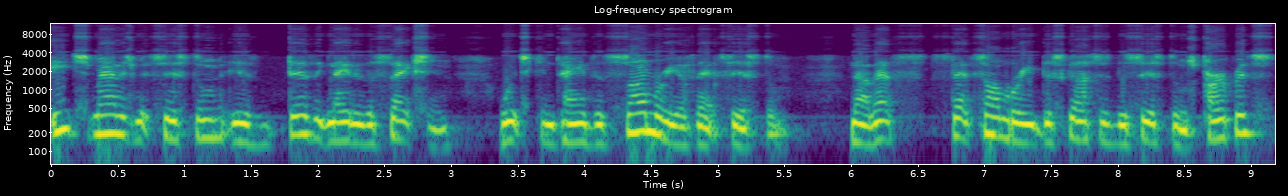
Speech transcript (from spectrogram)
each management system is designated a section which contains a summary of that system. Now, that summary discusses the system's purpose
